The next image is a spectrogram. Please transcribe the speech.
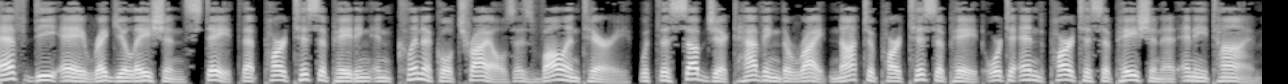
FDA regulations state that participating in clinical trials is voluntary, with the subject having the right not to participate or to end participation at any time.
